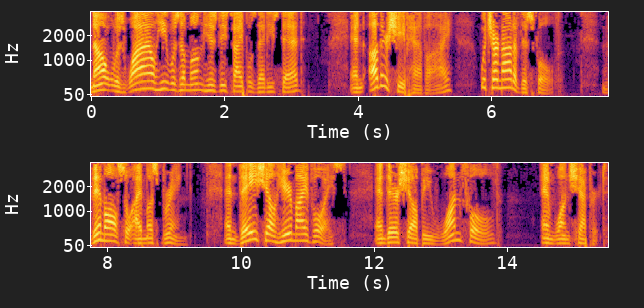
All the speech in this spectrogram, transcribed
Now it was while he was among his disciples that he said, And other sheep have I, which are not of this fold. Them also I must bring, and they shall hear my voice, and there shall be one fold and one shepherd.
